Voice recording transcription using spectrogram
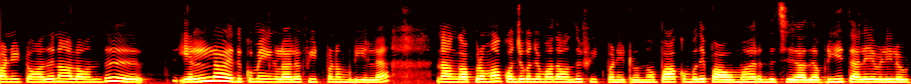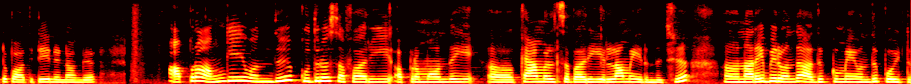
பண்ணிட்டோம். அதனால் வந்து எல்லா இதுக்குமே எங்களால் ஃபீட் பண்ண முடியல. நாங்கள் அப்புறமா கொஞ்சம் கொஞ்சமாக தான் வந்து ஃபீட் பண்ணிகிட்டு இருந்தோம். பார்க்கும்போதே பாவமாக இருந்துச்சு. அது அப்படியே தலையை வெளியில் விட்டு பார்த்துட்டே நின்னாங்க. அப்புறம் அங்கேயே வந்து குதிரை சஃபாரி அப்புறமா வந்து கேமல் சஃபாரி எல்லாமே இருந்துச்சு. நிறைய பேர் வந்து அதுக்குமே வந்து போயிட்டு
